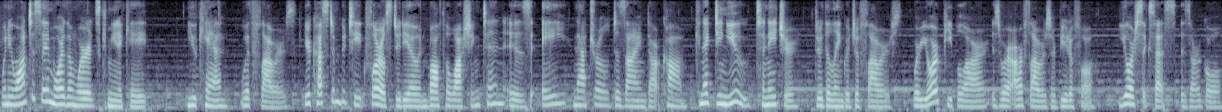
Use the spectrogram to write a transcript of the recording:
When you want to say more than words communicate, you can with flowers. Your custom boutique floral studio in Bothell, Washington is a naturaldesign.com, connecting you to nature through the language of flowers. Where your people are is where our flowers are beautiful. Your success is our goal.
